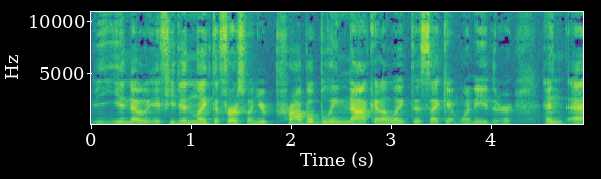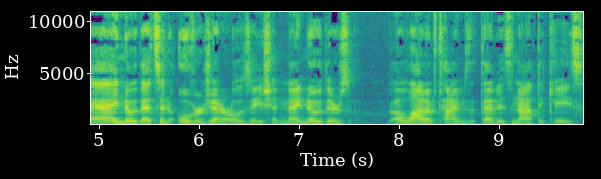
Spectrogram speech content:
you know, if you didn't like the first one, you're probably not going to like the second one either. And I know that's an overgeneralization, and I know there's a lot of times that that is not the case.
